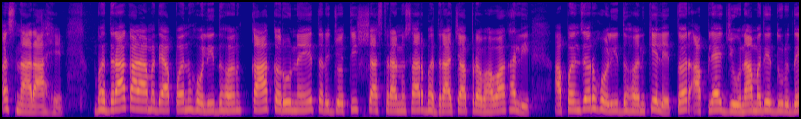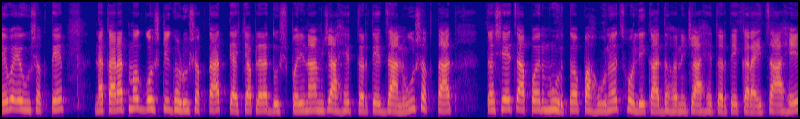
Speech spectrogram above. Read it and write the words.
असणार आहे. भद्रा काळामध्ये आपण होळी दहन का करू नये तर ज्योतिषशास्त्रानुसार भद्राच्या प्रभावाखाली आपण जर होळी दहन केले तर आपल्या जीवनामध्ये दुर्दैव येऊ शकते. नकारात्मक गोष्टी घडू शकतात. त्याचे आपल्याला दुष्परिणाम जे आहेत तर ते जाणवू शकतात. तसेच आपण मुहूर्त पाहूनच होलिका दहन जे आहे तर ते करायचं आहे.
